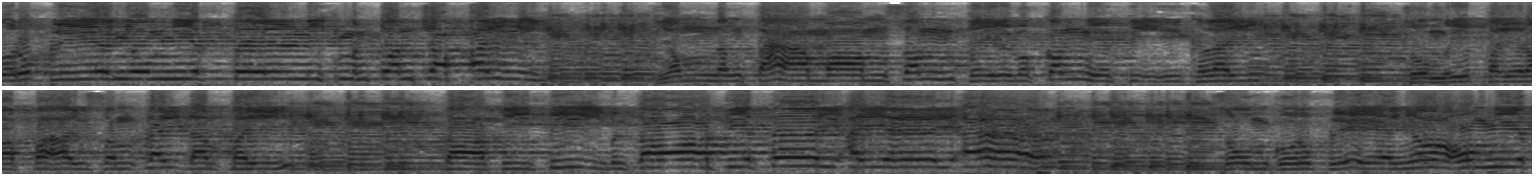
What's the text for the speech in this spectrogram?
គោរពលាញោមញាតពេលនេះមិនទាន់ចប់អីខ្ញុំនឹងតាមមសុនពេលមកកុននាទីខ្លីសូមរៀបបៃរាប់បាយសំដីដើម្បីតទី2បន្តទៀតទេអីអើយអើសូមគោរពលាញោមញាត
